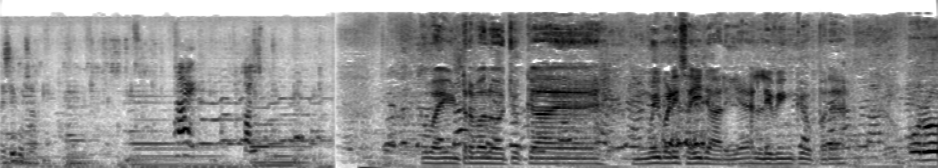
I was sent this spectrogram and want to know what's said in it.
पूछा। तो भाई इंटरवल हो चुका है। मूवी बड़ी सही जा रही है लिविंग के ऊपर है। और वो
